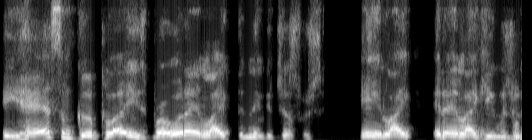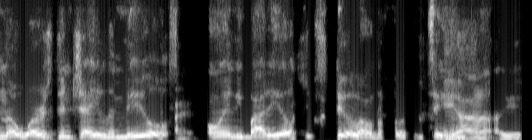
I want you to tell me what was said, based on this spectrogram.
He had some good plays, bro. It ain't like the nigga just was. He ain't like it. Ain't like he was no worse than Jalen Mills Right. or anybody else who's still on the fucking team, Yeah, I know,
